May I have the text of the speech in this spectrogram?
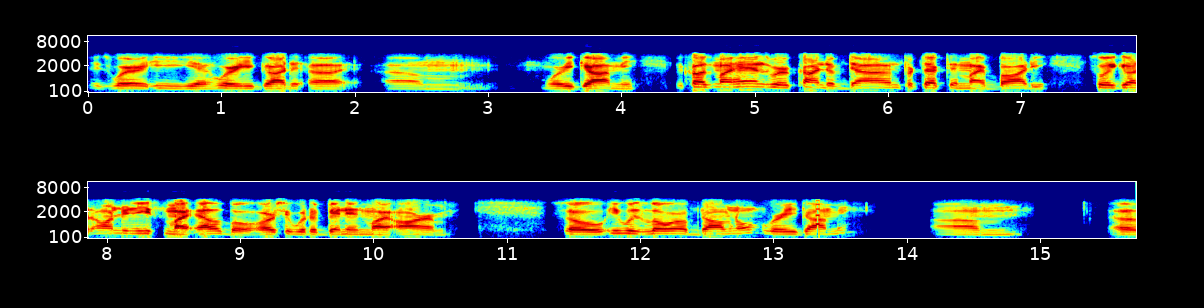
is where he uh, where he got uh, um, where he got me because my hands were kind of down protecting my body. So he got underneath my elbow, or else it would have been in my arm. So it was lower abdominal where he got me. Um, uh,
